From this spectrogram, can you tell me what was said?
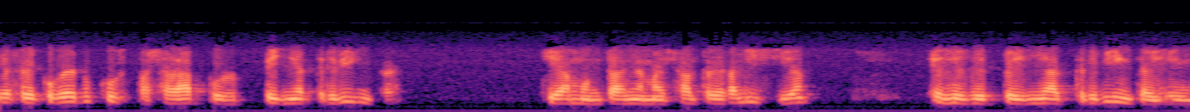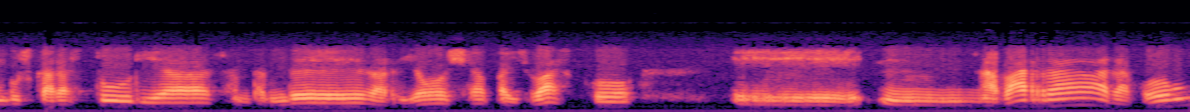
eh, recobercos pasará por Peña Trevinca, que é a montaña máis alta de Galicia, E desde Peña Trevín caíen buscar Asturias, Santander, A Rioxa, País Vasco, eh, Navarra, Aragón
